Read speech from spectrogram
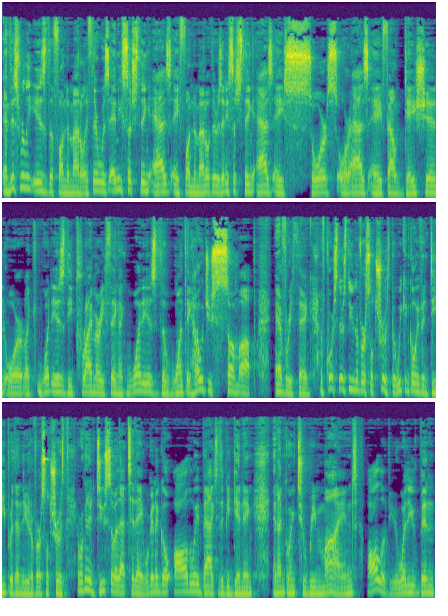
And this really is the fundamental. If there was any such thing as a fundamental, if there was any such thing as a source or as a foundation or like what is the primary thing? Like what is the one thing? How would you sum up everything? Of course, there's the universal truth, but we can go even deeper than the universal truth. And we're going to do some of that today. We're going to go all the way back to the beginning and I'm going to remind all of you, whether you've been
